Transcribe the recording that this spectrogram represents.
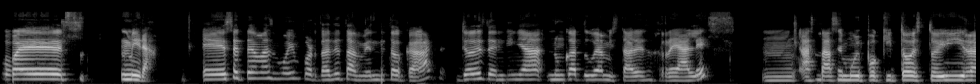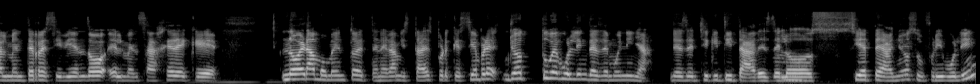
Pues mira, ese tema es muy importante también de tocar. Yo desde niña nunca tuve amistades reales. Mm, hasta hace muy poquito estoy realmente recibiendo el mensaje de que no era momento de tener amistades porque siempre, yo tuve bullying desde muy niña, desde chiquitita, desde Mm, los siete años sufrí bullying,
